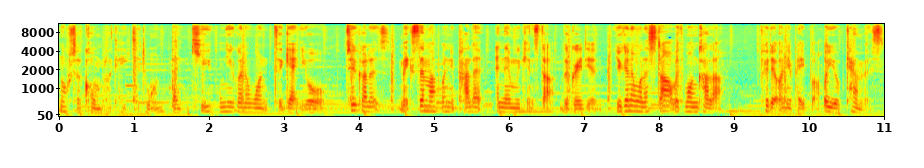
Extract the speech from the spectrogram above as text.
Not a complicated one, thank you. And you're going to want to get your two colours, mix them up on your palette, and then we can start the gradient. You're going to want to start with one colour, put it on your paper or your canvas,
